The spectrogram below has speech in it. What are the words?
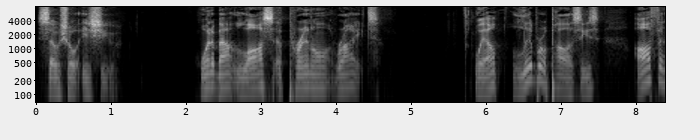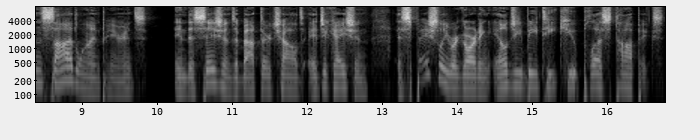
social issue. What about loss of parental rights? Well, liberal policies often sideline parents in decisions about their child's education, especially regarding LGBTQ plus topics.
